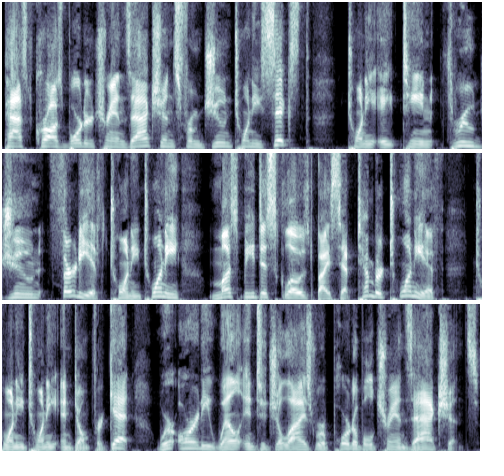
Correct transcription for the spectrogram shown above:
Past cross border transactions from June 26th 2018 through June 30th, 2020 must be disclosed by September 20th, 2020. And don't forget, we're already well into July's reportable transactions.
